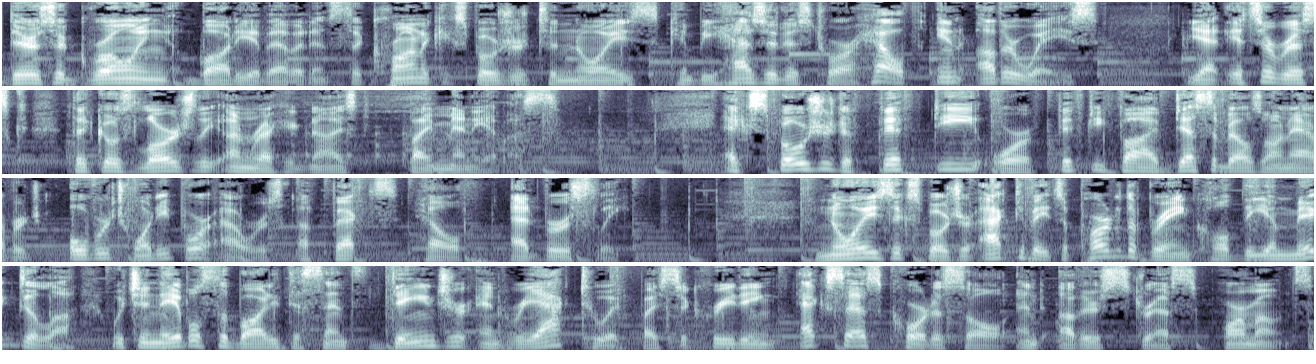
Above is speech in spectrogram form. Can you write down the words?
There's a growing body of evidence that chronic exposure to noise can be hazardous to our health in other ways, yet it's a risk that goes largely unrecognized by many of us. Exposure to 50 or 55 decibels on average over 24 hours affects health adversely. Noise exposure activates a part of the brain called the amygdala, which enables the body to sense danger and react to it by secreting excess cortisol and other stress hormones.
